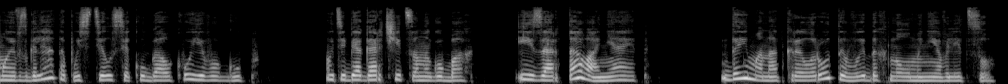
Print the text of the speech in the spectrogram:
мой взгляд опустился к уголку его губ. «У тебя горчица на губах, и изо рта воняет». Дэймон открыл рот и выдохнул мне в лицо.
